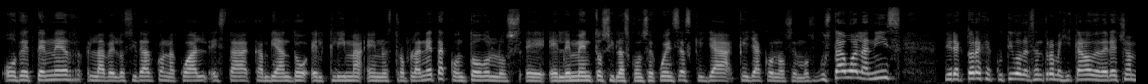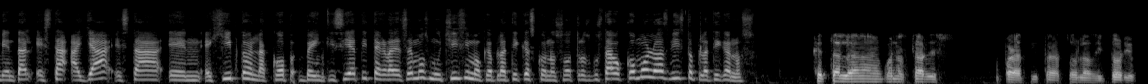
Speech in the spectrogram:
o detener la velocidad con la cual está cambiando el clima en nuestro planeta, con todos los eh, elementos y las consecuencias que ya, que ya conocemos. Gustavo Alanís, director ejecutivo del Centro Mexicano de Derecho Ambiental, está allá, está en Egipto, en la COP27, y te agradecemos muchísimo que platiques con nosotros. Gustavo, ¿cómo lo has visto? Platícanos. ¿Qué tal, Ana? Buenas tardes para ti, para todo el auditorio.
